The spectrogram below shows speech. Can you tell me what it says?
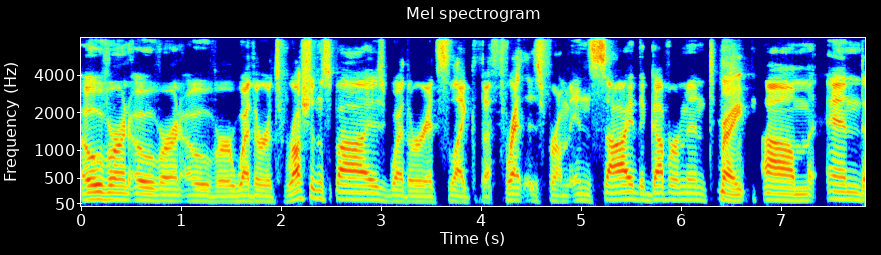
over and over and over, whether it's Russian spies, whether it's like the threat is from inside the government. right Um, and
